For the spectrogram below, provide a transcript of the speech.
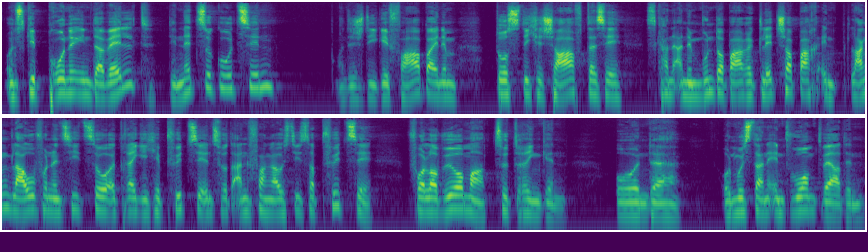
Und es gibt Brunnen in der Welt, die nicht so gut sind. Und das ist die Gefahr bei einem durstigen Schaf, dass sie es kann an einem wunderbaren Gletscherbach entlanglaufen und sieht so eine dreckige Pfütze und es wird anfangen, aus dieser Pfütze voller Würmer zu trinken und, äh, und muss dann entwurmt werden.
